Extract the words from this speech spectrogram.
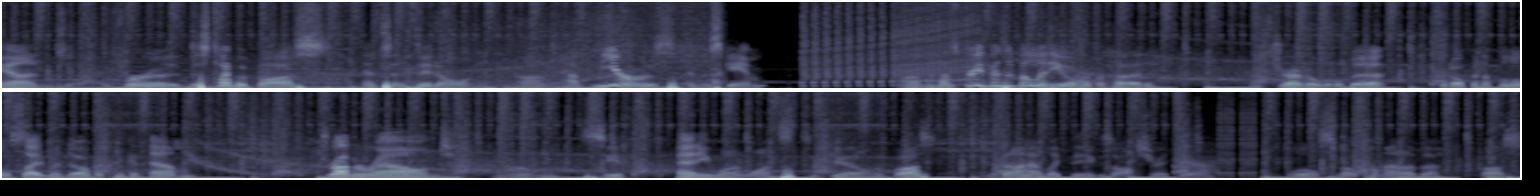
And for this type of bus, and since they don't um, have mirrors in this game, um, it has great visibility over the hood. Let's drive it a little bit. Could open up the little side window by clicking M. Drive it around. Um, see if anyone wants to get on the bus. And then I have like the exhaust right there. A little smoke coming out of the bus.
